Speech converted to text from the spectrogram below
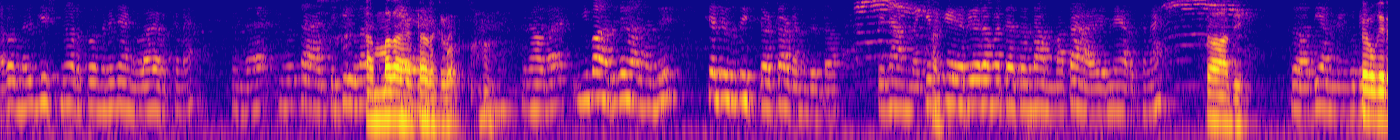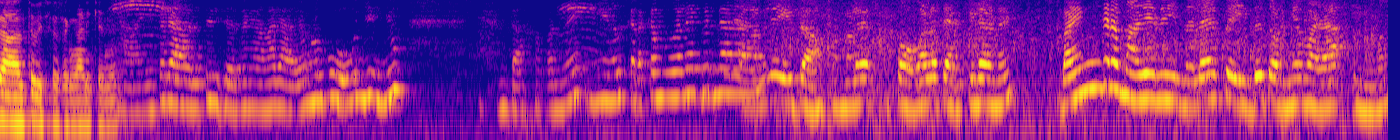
അത് ഒന്നിന് ജിഷ്ണു കിടക്കും ഒന്നിന് ഞങ്ങളാണ് കിടക്കണേ. പിന്നെ ഇന്ന് താഴത്തേക്കുള്ള പിന്നെ അവിടെ ഈ വാതിൽ കാണുന്നത് ചെറിയൊരു സിറ്റ് ഔട്ട് അവിടെ ഉണ്ട് കേട്ടോ പിന്നെ അമ്മയ്ക്ക് ഇത് കയറി വരാൻ പറ്റാത്തതുകൊണ്ട് അമ്മ താഴെ തന്നെ കിടക്കണേ. സ്വാതി. സ്വാതി അമ്മയും കൂടി. നമുക്ക് രാവിലത്തെ വിശേഷം കാണിക്കാൻ ആ, ഇനിയിപ്പോ രാവിലത്തെ വിശേഷം കാണാൻ രാവിലെ നമ്മൾ പോവും ചെയ്യും. അപ്പൊ നിങ്ങൾ കിടക്കാൻ പോകാനെ ഗുഡ് രാവിലെ കേട്ടോ നമ്മൾ പോവാനുള്ള തിരക്കിലാണ്. ഭയങ്കര മഴയാണ്. ഇന്നലെ പെയ്ത് തുടങ്ങിയ മഴ ഇന്നും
